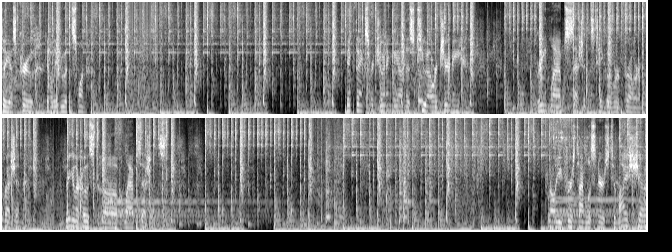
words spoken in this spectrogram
So, yes, crew, gonna leave you with this one. Big thanks for joining me on this two hour journey. Green Lab Sessions take over for our impression. Regular host of Lab Sessions. For all you first time listeners to my show,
